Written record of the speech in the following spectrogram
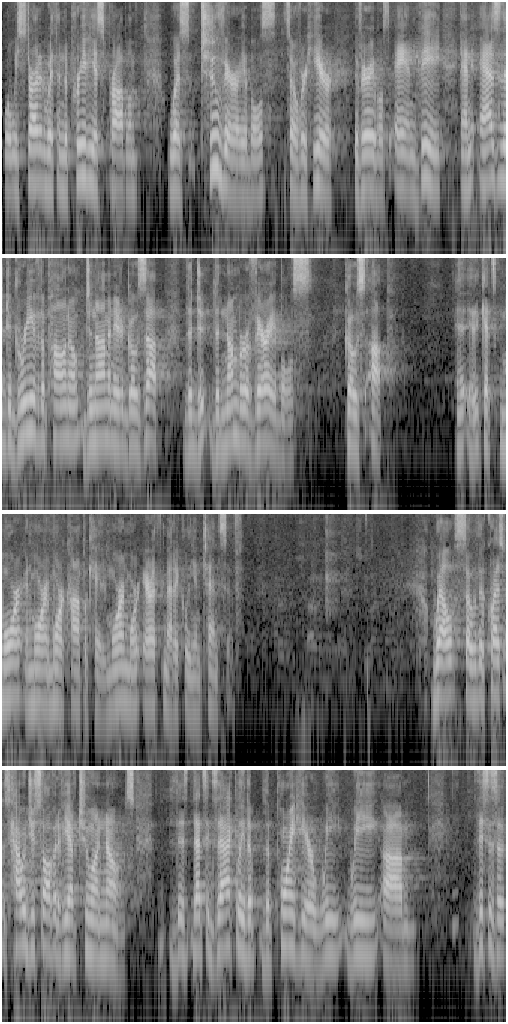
What we started with in the previous problem was two variables. It's over here, the variables A and B. And as the degree of the polynomial denominator goes up, the, the number of variables goes up. It gets more and more and more complicated, more and more arithmetically intensive. Well, so the question is, how would you solve it if you have two unknowns? This, that's exactly the, the point here. We, we, um, this is a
